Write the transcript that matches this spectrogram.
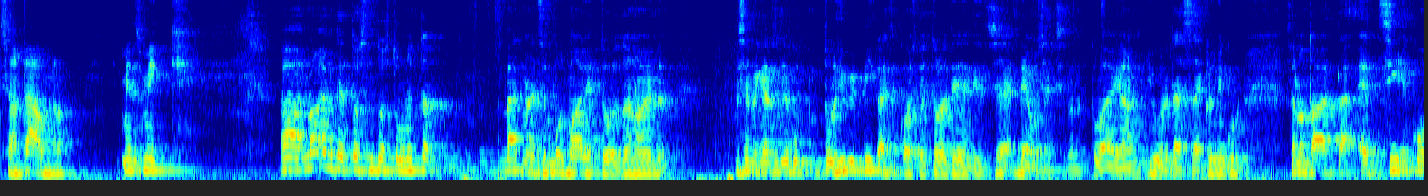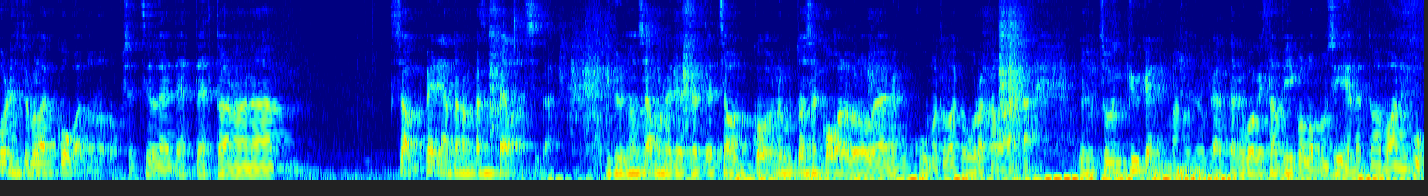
se on tää ongelma. mitäs Mikki? Uh, no en mä tiedä, tuossa tuossa tuli nyt Batmanit sen muut mainittu, tota noin, se mikä tässä niinku tuli hyvin pikaisesti koska oli tietenkin se Deus Ex, kun tulee ihan juuri tässä. Ja kyllä niin kuin sanotaan, että, että siihen kohdistuu kyllä kovat odotukset silleen, että, että, että on aina, se on perjantaina pääsen pelaa sitä. Niin kyllä se on semmoinen, että, että, että se on ko, niin tuossa kovalla ollut ja niin kuin kuuma tuolla aika urakalla, että jos mä suin kykenin, niin mä haluaisin käyttää niin oikeastaan viikonlopun siihen, että mä vaan niin kuin,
